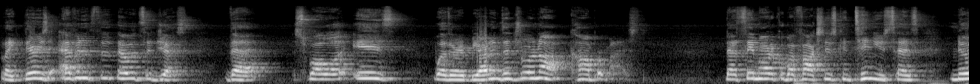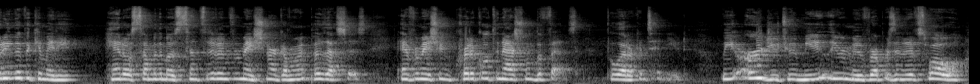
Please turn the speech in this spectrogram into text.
like, there is evidence that, that would suggest that Swalwell is, whether it be unintentional or not, compromised. That same article by Fox News continues, says, noting that the committee handles some of the most sensitive information our government possesses, information critical to national defense. The letter continued. We urge you to immediately remove Representative Swalwell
